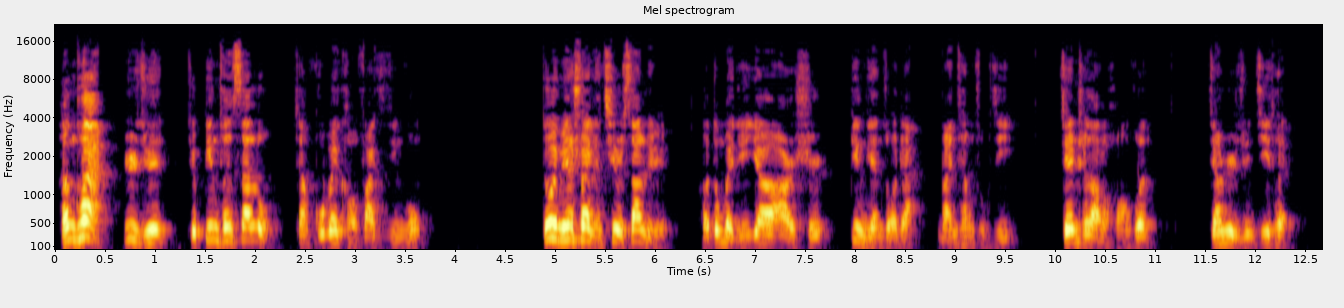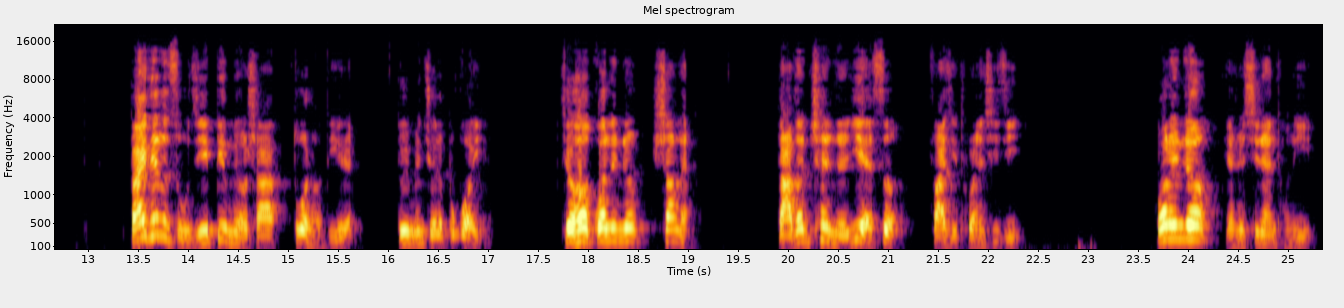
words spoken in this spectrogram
很快日军就兵分三路向古北口发起进攻。杜聿明率领七十三旅和东北军幺幺二师并肩作战，顽强阻击，坚持到了黄昏，将日军击退。白天的阻击并没有杀多少敌人，杜聿明觉得不过瘾，就和关麟征商量，打算趁着夜色发起突然袭击。关麟征也是欣然同意，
